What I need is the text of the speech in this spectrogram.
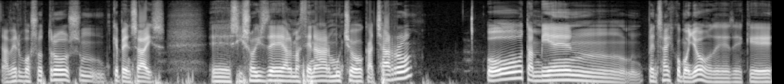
a ver vosotros mm, qué pensáis. Eh, si sois de almacenar mucho cacharro o también pensáis como yo, de, que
